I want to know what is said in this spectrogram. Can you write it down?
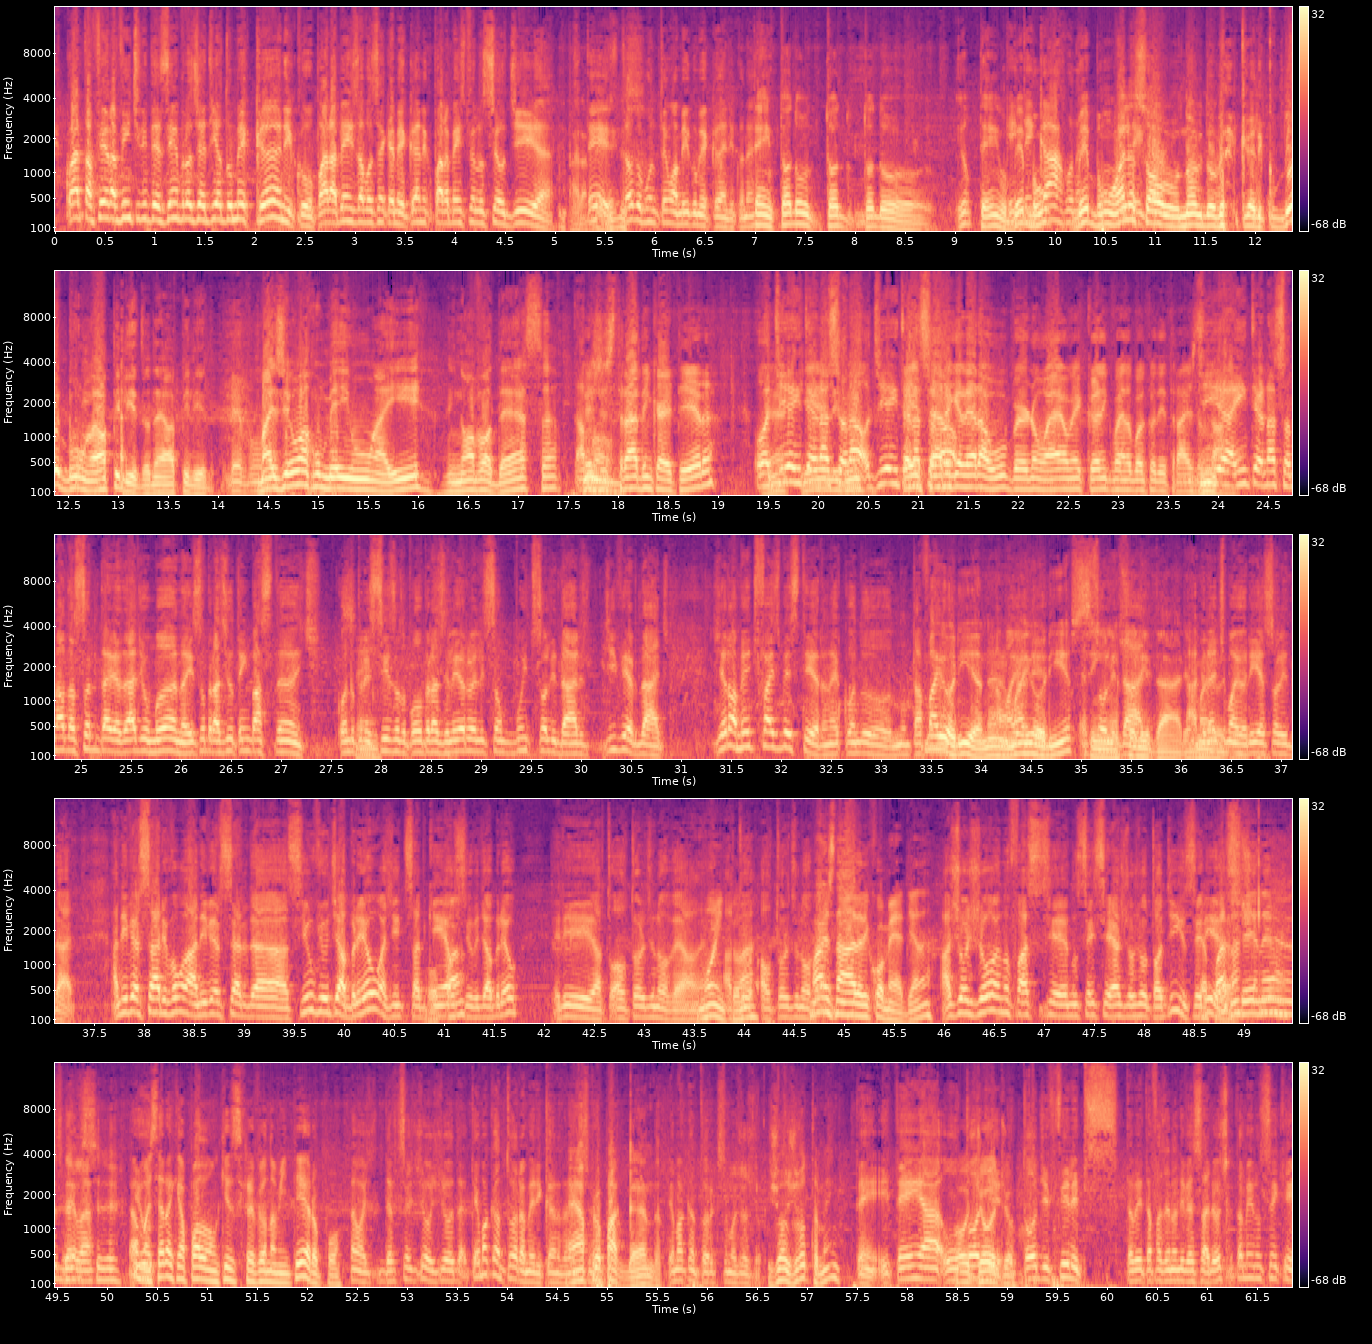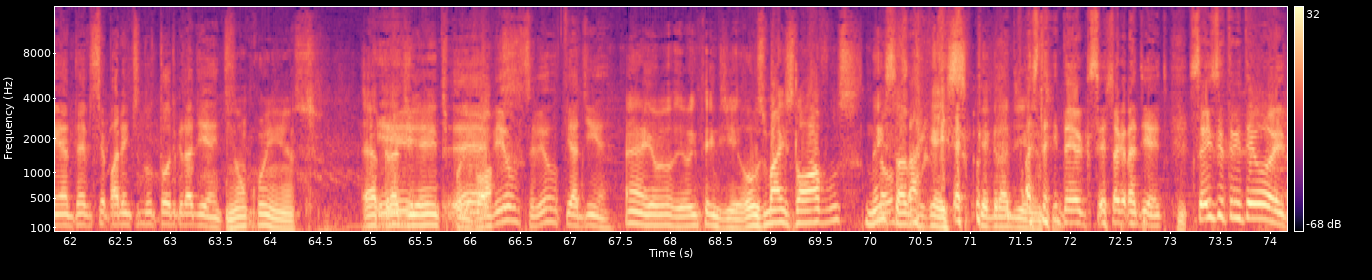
Quarta-feira, 20 de dezembro, hoje é dia do mecânico. Parabéns a você que é mecânico, parabéns pelo seu dia. Parabéns. Tem- todo mundo tem um amigo mecânico, né? Tem todo, todo, todo. Eu tenho, Quem Bebum. carro, né? Bebum, olha só carro. o nome do mecânico. Bebum, é o apelido, né? É o apelido. Bebum. Mas eu arrumei um aí, em Nova Odessa. Tá bom. Registrado em carteira. O É, Dia que Internacional, ele- Dia Internacional, disseram que ele era Uber, não é o mecânico que vai no banco de trás. Dia Internacional da Solidariedade Humana. Isso o Brasil tem bastante. Quando Sim. precisa do povo brasileiro, eles são muito solidários, de verdade. Geralmente faz besteira, né? Quando não tá A fazendo. maioria, né? A maioria, sim, é solidária, A, a grande maioria. maioria é solidária. Aniversário, vamos lá, aniversário da Silvio de Abreu, a gente sabe quem é Opa. o Silvio de Abreu. Ele é autor de novela, né? Muito, Ator- né? Autor de novela. Mais na área de comédia, né? A Jojo, eu não faço, não sei se é a Jojo Todinho, seria? pode né? ser, né? Sei Deve lá. ser. Não, E mas o- será que a Paula não quis escrever o nome inteiro, pô? Não, deve ser Jojo. Tem uma cantora americana também. É a chama- propaganda. Tem uma cantora que se chama Jojo. Jojo também? Tem. E tem a, o, O Todd, Jojo. o Todd Phillips, também tá fazendo aniversário hoje, que eu também não sei quem é, deve ser parente do Todd Gradiente. Não conheço. É E- gradiente, por É, viu? Você viu? Piadinha. É, eu, eu entendi. Os mais novos nem Não sabem o sabe. que que é isso, que é Mas gradiente. tem ideia que seja gradiente. 6h38.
